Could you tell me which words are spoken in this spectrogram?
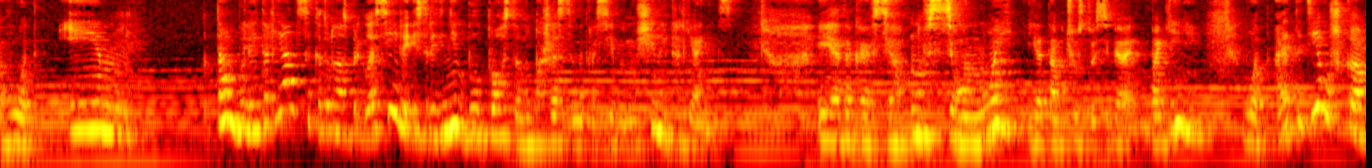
Вот. И там были итальянцы, которые нас пригласили, и среди них был просто, ну, божественно красивый мужчина, итальянец. И я такая вся, ну все, он мой, я там чувствую себя богиней. Вот. А эта девушка,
